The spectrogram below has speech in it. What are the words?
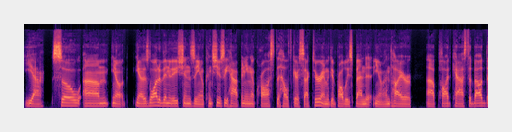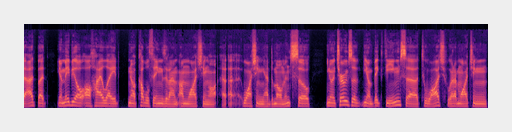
Yeah. So, um, you know, you know, there's a lot of innovations, you know, continuously happening across the healthcare sector, and we could probably spend, you know, an entire uh, podcast about that. But you know, maybe I'll, I'll highlight, you know, a couple things that I'm I'm watching uh, uh, watching at the moment. So, you know, in terms of you know big themes uh, to watch, what I'm watching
